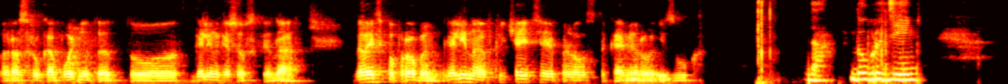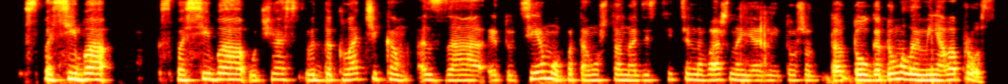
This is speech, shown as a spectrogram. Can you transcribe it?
раз рука поднята, то Галина Кашевская, да. Давайте попробуем. Галина, включайте, пожалуйста, камеру и звук. Да, добрый день. Спасибо, спасибо участ... докладчикам за эту тему, потому что она действительно важна. Я о ней тоже долго думала, и у меня вопрос.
